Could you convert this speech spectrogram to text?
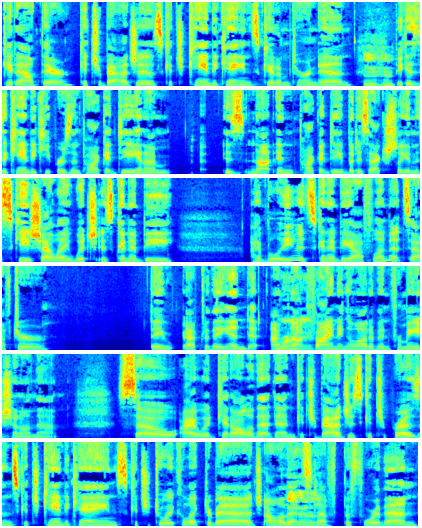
get out there, get your badges, get your candy canes, get them turned in mm-hmm. because the candy keeper's in Pocket D and I'm is not in Pocket D but is actually in the ski chalet which is going to be I believe it's going to be off limits after they after they end it. I'm not finding a lot of information on that. So I would get all of that done. Get your badges, get your presents, get your candy canes, get your toy collector badge, all of that Yeah. stuff before then.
